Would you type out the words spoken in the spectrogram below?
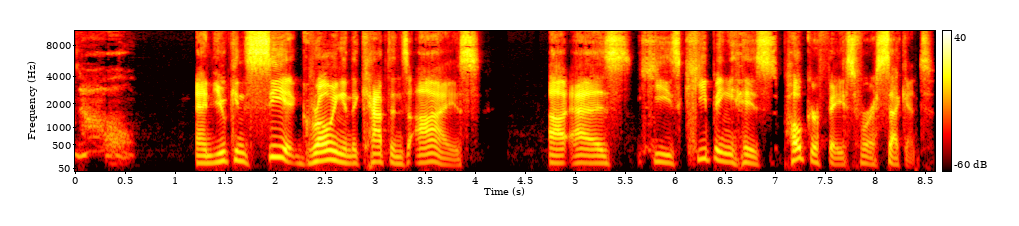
No. And you can see it growing in the captain's eyes uh, as he's keeping his poker face for a second.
